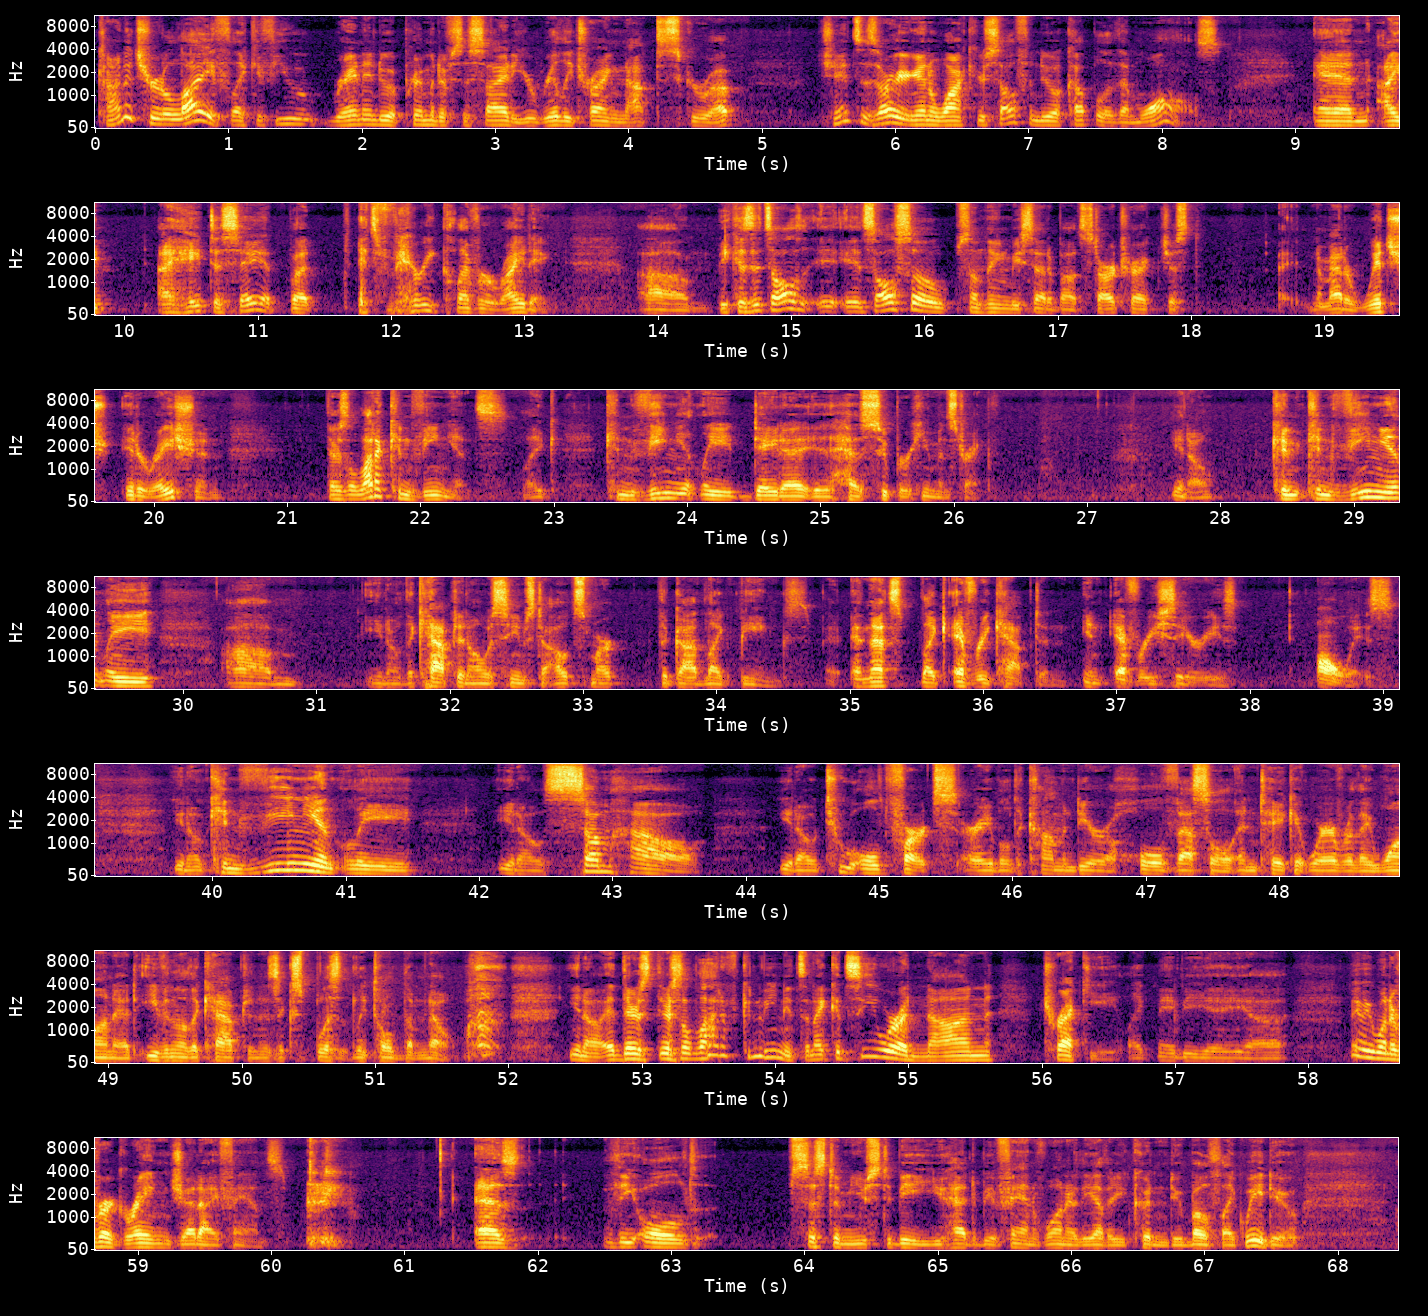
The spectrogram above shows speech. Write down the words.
kind of true to life. Like if you ran into a primitive society, you're really trying not to screw up. Chances are you're going to walk yourself into a couple of them walls, and I I hate to say it, but it's very clever writing um, because it's all it's also something to be said about Star Trek. Just no matter which iteration, there's a lot of convenience. Like conveniently, Data has superhuman strength. You know, con- conveniently, um, you know, the captain always seems to outsmart the godlike beings, and that's like every captain in every series, always. You know, conveniently, you know, somehow you know, two old farts are able to commandeer a whole vessel and take it wherever they want it, even though the captain has explicitly told them no. you know, there's there's a lot of convenience, and I could see where a non Trekkie, like maybe a uh, maybe one of our graying Jedi fans, as the old system used to be, you had to be a fan of one or the other. You couldn't do both like we do.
